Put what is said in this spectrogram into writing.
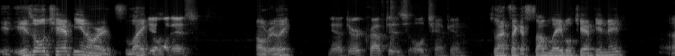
it is old champion or it's like Yeah, old- it is. oh really? Yeah, Duracraft is old champion. So that's like a sub label champion made? Uh,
